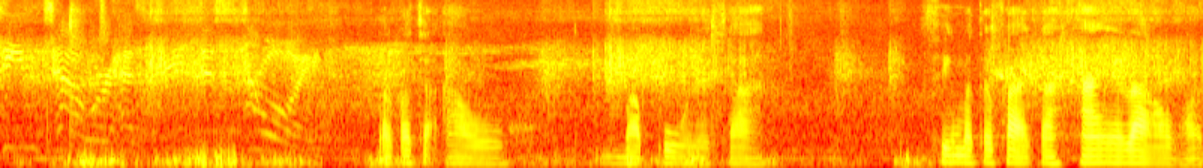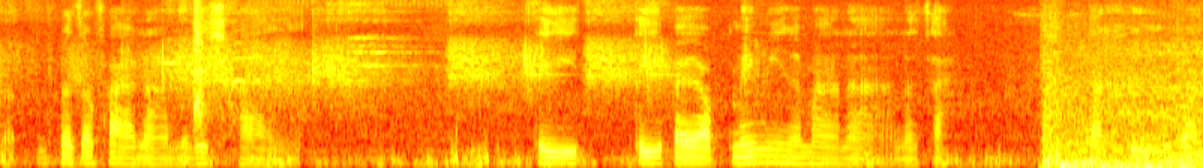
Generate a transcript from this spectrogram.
team tower has been destroyed. แล้วก็จะเอาบาปูนะจ๊ะซึ่งบัตเตอร์ไฟก็ให้เราเพราะบัตเตอร์ไฟนางไม่ได้ใช้ ตีตีไปแบบไม่มีมานานะจ๊ะก็คือแบบ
